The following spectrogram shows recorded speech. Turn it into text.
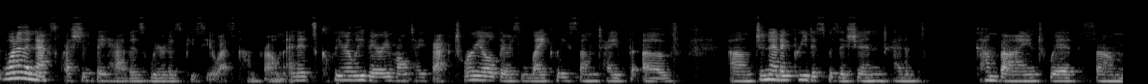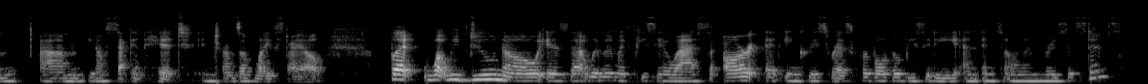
one of the next questions they have is where does PCOS come from? And it's clearly very multifactorial. There's likely some type of um, genetic predisposition kind of combined with some, um, you know, second hit in terms of lifestyle. But what we do know is that women with PCOS are at increased risk for both obesity and insulin resistance.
